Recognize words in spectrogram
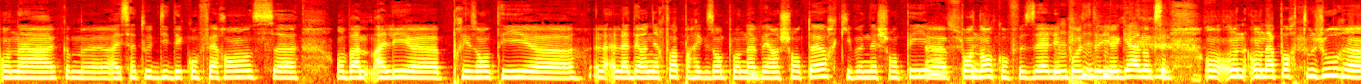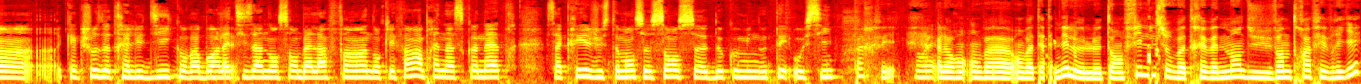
on a, comme euh, Aïssatou dit, des conférences. euh, on va aller euh, présenter. euh, la, la dernière fois, par exemple, on avait un chanteur qui venait chanter Ah, euh, pendant qu'on faisait les pauses de yoga. Donc on, on, on apporte toujours un, quelque chose de très ludique. On va boire la tisane ensemble à la fin. Donc les femmes apprennent à se connaître. Ça crée justement ce sens de communauté aussi. Parfait. Alors, on- on va, on va terminer. Le, le temps file sur votre événement du 23 février.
